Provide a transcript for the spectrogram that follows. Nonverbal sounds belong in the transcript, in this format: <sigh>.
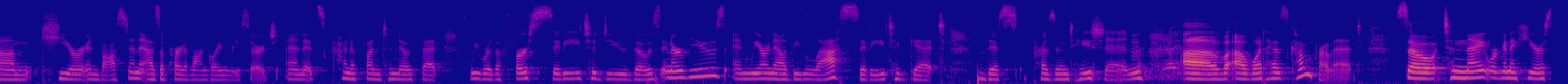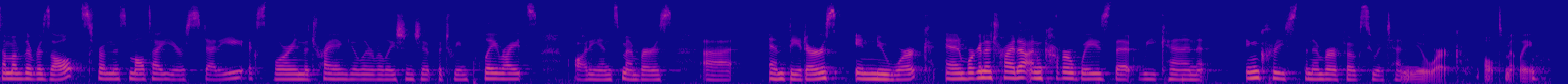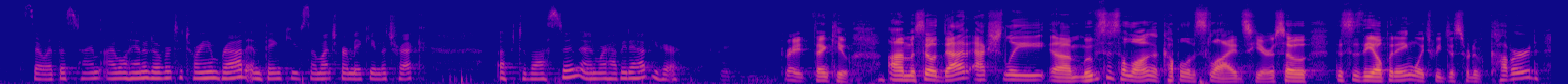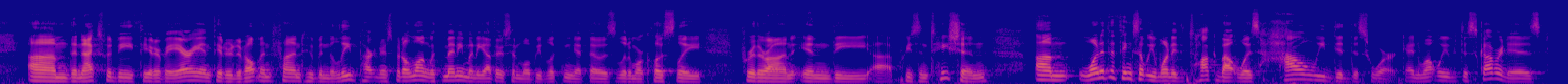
um, here in Boston as a part of ongoing research. And it's kind of fun to note that we were the first city to do those interviews, and we are now the last city to get this presentation <laughs> of uh, what has come from it. So tonight we're going to hear some of the results from this multi-year study exploring the triangular relationship between playwrights, audience members, uh, and theaters in new work. And we're going to try to uncover ways that we can increase the number of folks who attend new work ultimately. So at this time, I will hand it over to Tory and Brad, and thank you so much for making the trek up to Boston, and we're happy to have you here. Great, thank you. Um, so that actually um, moves us along a couple of slides here. So this is the opening, which we just sort of covered. Um, the next would be Theater Bay Area and Theater Development Fund, who've been the lead partners, but along with many, many others, and we'll be looking at those a little more closely further on in the uh, presentation. Um, one of the things that we wanted to talk about was how we did this work. And what we've discovered is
